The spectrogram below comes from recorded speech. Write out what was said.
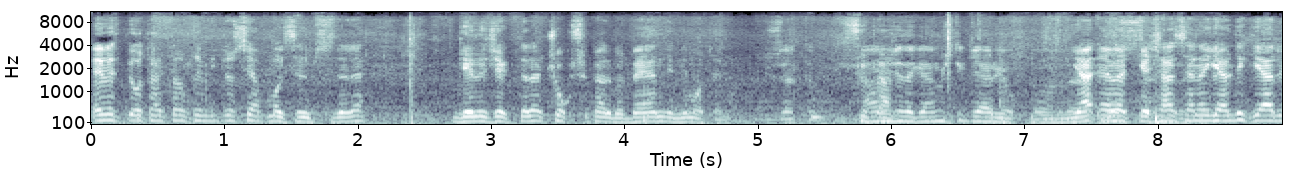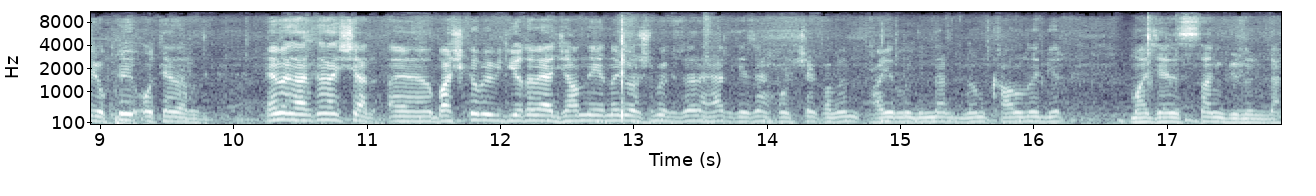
Evet bir otel tanıtım videosu yapmak istedim sizlere. Geleceklere çok süper bir beğendin değil mi oteli? Güzel tabii. Süper. Daha önce de gelmiştik yer yoktu orada. Ya, evet geçen sene geldik yer yoktu otel aradık. Evet arkadaşlar e, başka bir videoda veya canlı yayında görüşmek üzere. Herkese hoşça kalın. Hayırlı günler diliyorum. Kaldığı bir Macaristan gününden.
